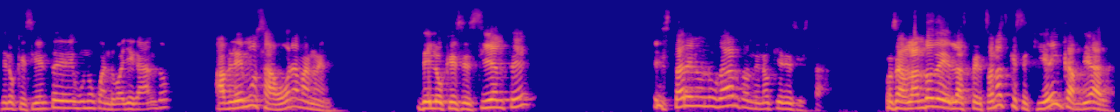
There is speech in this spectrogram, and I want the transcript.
de lo que siente uno cuando va llegando. Hablemos ahora, Manuel, de lo que se siente estar en un lugar donde no quieres estar. O sea, hablando de las personas que se quieren cambiar.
